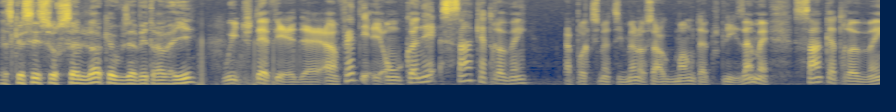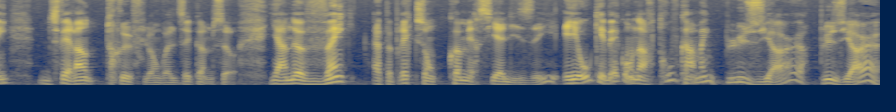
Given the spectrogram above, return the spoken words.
Est-ce que c'est sur celle-là que vous avez travaillé? Oui, tout à fait. En fait, on connaît 180 approximativement, ça augmente à tous les ans, mais 180 différentes truffes, on va le dire comme ça. Il y en a 20 à peu près qui sont commercialisés. Et au Québec, on en retrouve quand même plusieurs, plusieurs.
